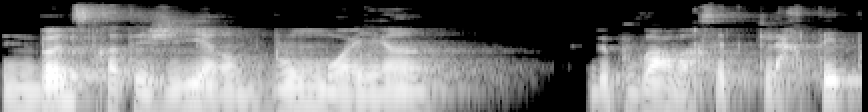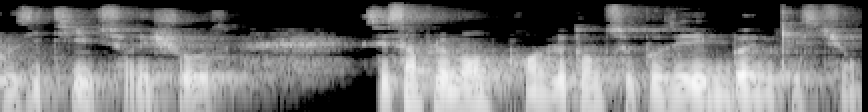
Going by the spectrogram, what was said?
une bonne stratégie, un bon moyen de pouvoir avoir cette clarté positive sur les choses, c'est simplement de prendre le temps de se poser les bonnes questions.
